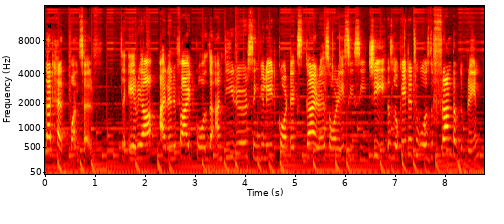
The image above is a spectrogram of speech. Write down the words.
that help oneself. The area identified called the anterior cingulate cortex gyrus or ACCG is located towards the front of the brain.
